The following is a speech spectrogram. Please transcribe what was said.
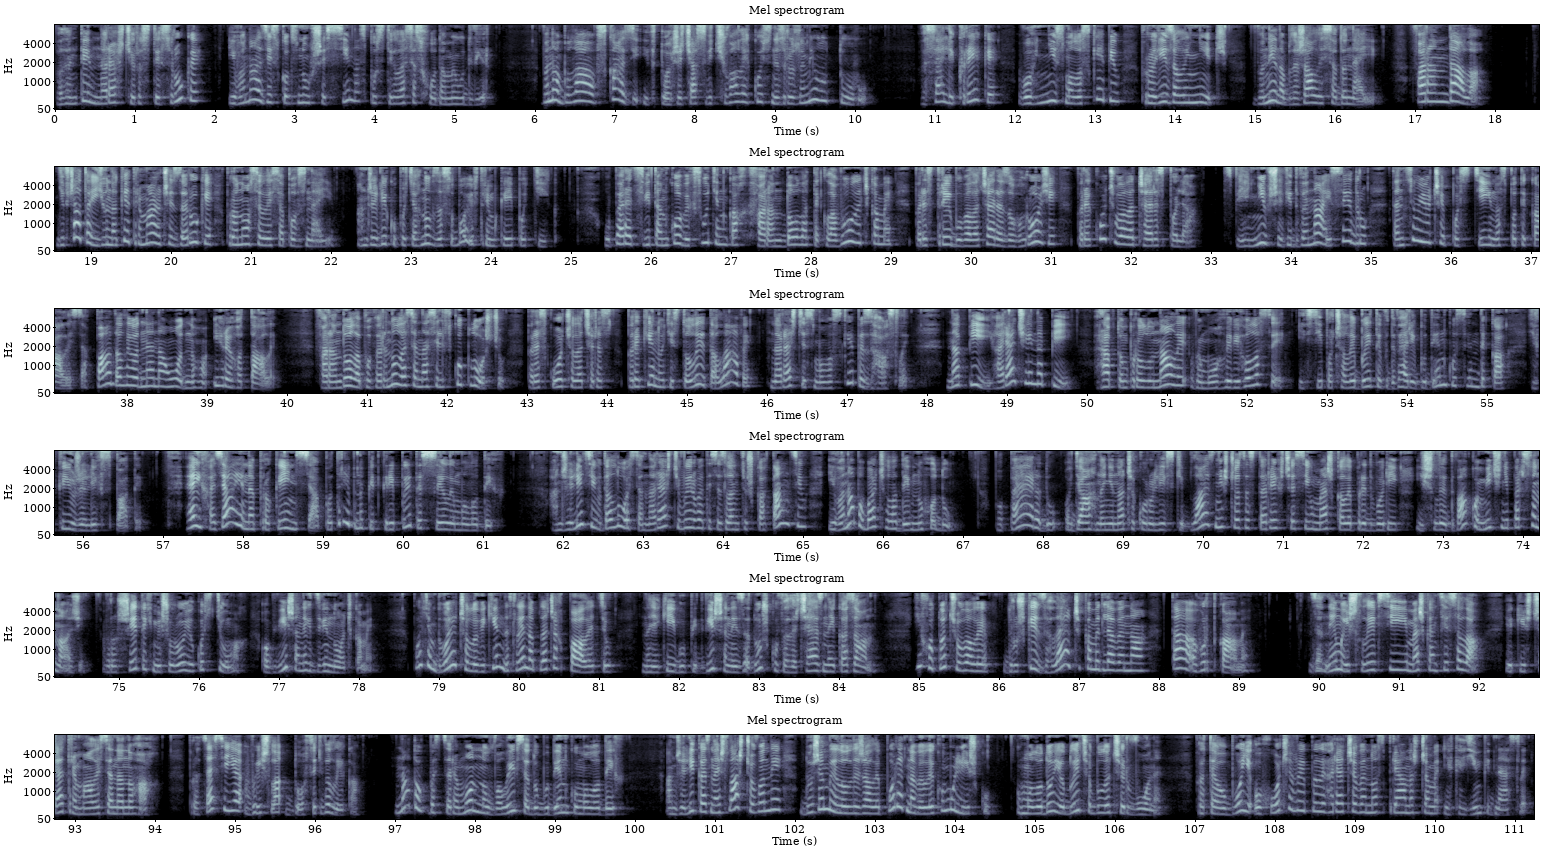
Валентин нарешті розтис руки, і вона, зісковзнувши з сіна, спустилася сходами у двір. Вона була в сказі і в той же час відчувала якусь незрозумілу тугу. Веселі крики, вогні смолоскипів прорізали ніч, вони наближалися до неї. Фарандала. Дівчата і юнаки, тримаючись за руки, проносилися повз неї. Анжеліку потягнув за собою стрімкий потік. У передсвітанкових сутінках фарандола текла вуличками, перестрибувала через огорожі, перекочувала через поля. Сп'янівши від вина і сидру, танцюючи, постійно спотикалися, падали одне на одного і реготали. Фарандола повернулася на сільську площу, перескочила через перекинуті столи та лави, нарешті смолоскипи згасли. Напій, гарячий напій. Раптом пролунали вимогливі голоси, і всі почали бити в двері будинку синдика, який уже ліг спати. Гей, хазяїне, прокинься, потрібно підкріпити сили молодих. Анжеліці вдалося нарешті вирватися з ланцюжка танців, і вона побачила дивну ходу. Попереду, одягнені, наче королівські блазні, що за старих часів мешкали при дворі, йшли два комічні персонажі в розшитих мішурою костюмах, обвішаних дзвіночками. Потім двоє чоловіків несли на плечах палицю, на якій був підвішений за дужку величезний казан. Їх оточували дружки з глечиками для вина та гуртками. За ними йшли всі мешканці села, які ще трималися на ногах. Процесія вийшла досить велика. Натовп безцеремонно ввалився до будинку молодих. Анжеліка знайшла, що вони дуже мило лежали поряд на великому ліжку. У молодої обличчя було червоне, проте обоє охоче випили гаряче вино з прянощами, яке їм піднесли.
